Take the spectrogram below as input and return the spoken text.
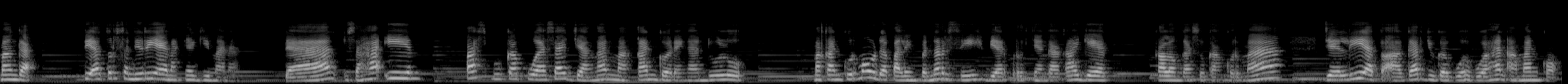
Mangga, diatur sendiri enaknya gimana. Dan usahain, pas buka puasa jangan makan gorengan dulu. Makan kurma udah paling bener sih, biar perutnya nggak kaget. Kalau nggak suka kurma, jelly atau agar juga buah-buahan aman kok.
